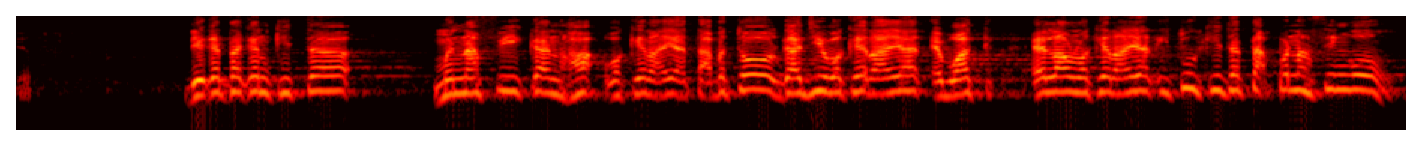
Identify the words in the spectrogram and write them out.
Ya. Dia katakan kita menafikan hak wakil rakyat tak betul. Gaji wakil rakyat, eh, allowance wakil rakyat itu kita tak pernah singgung.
